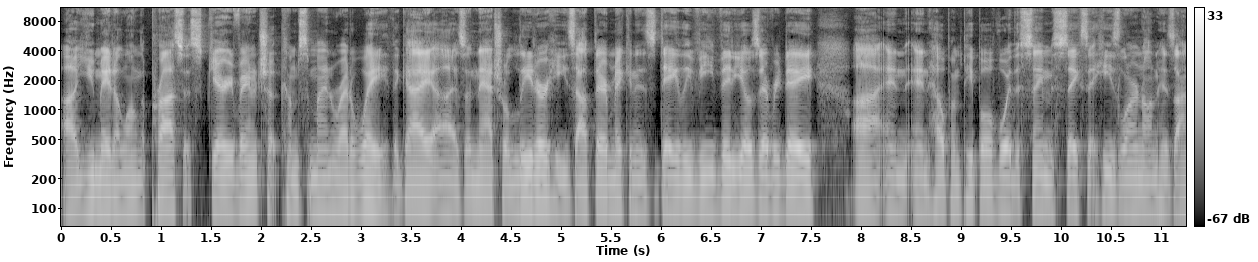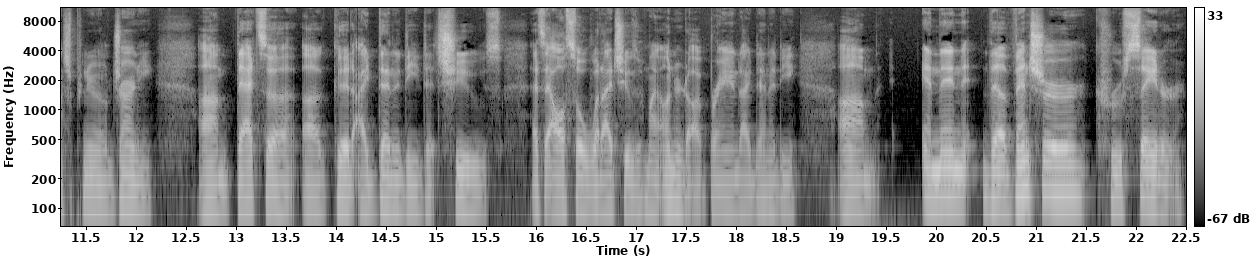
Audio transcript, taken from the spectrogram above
uh, you made along the process. Gary Vaynerchuk comes to mind right away. The guy uh, is a natural leader. He's out there making his DailyVee videos every day uh, and and helping people avoid the same mistakes that he's learned on his entrepreneurial journey. Um, that's a, a good identity to choose. That's also what I choose with my underdog brand identity. Um, and then the venture crusader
